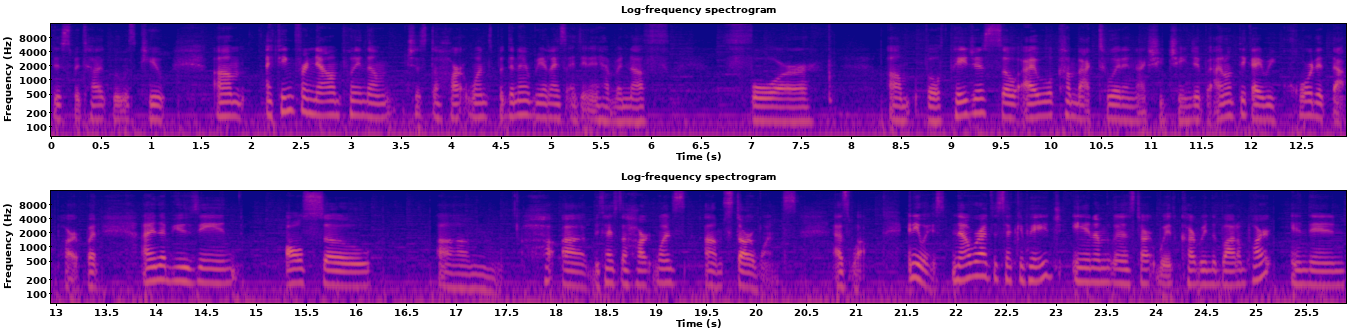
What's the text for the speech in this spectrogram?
this metallic blue was cute. Um, I think for now I'm putting them just the heart ones, but then I realized I didn't have enough for um, both pages so I will come back to it and actually change it but I don't think I recorded that part but I end up using also um, uh, besides the heart ones um, star ones as well. Anyways now we're at the second page and I'm gonna start with covering the bottom part and then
